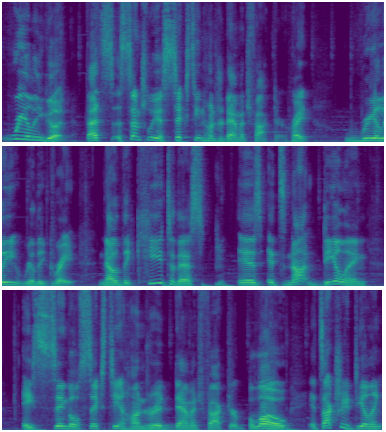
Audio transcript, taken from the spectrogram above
really good. That's essentially a 1600 damage factor right? Really really great. Now the key to this is it's not dealing a single 1600 damage factor blow. It's actually dealing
